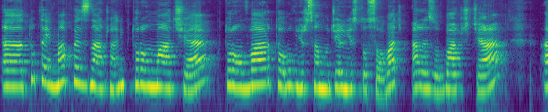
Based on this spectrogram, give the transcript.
e, tutaj mapę znaczeń, którą macie, którą warto również samodzielnie stosować, ale zobaczcie, e,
